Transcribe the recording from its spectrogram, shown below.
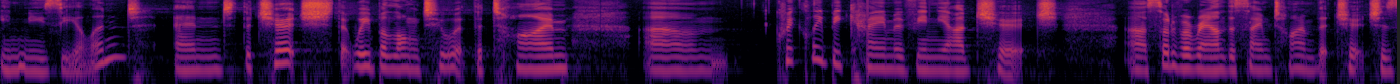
in New Zealand, and the church that we belonged to at the time um, quickly became a vineyard church. Uh, sort of around the same time that churches,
